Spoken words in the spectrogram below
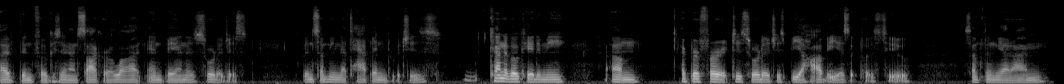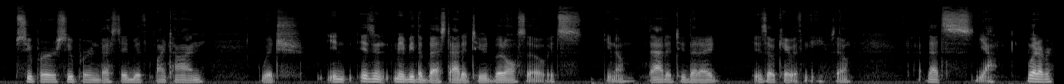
I've been focusing on soccer a lot, and band has sort of just been something that's happened, which is kind of okay to me. Um, I prefer it to sort of just be a hobby as opposed to something that I'm super super invested with my time, which isn't maybe the best attitude, but also it's you know the attitude that I is okay with me. So that's yeah whatever.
